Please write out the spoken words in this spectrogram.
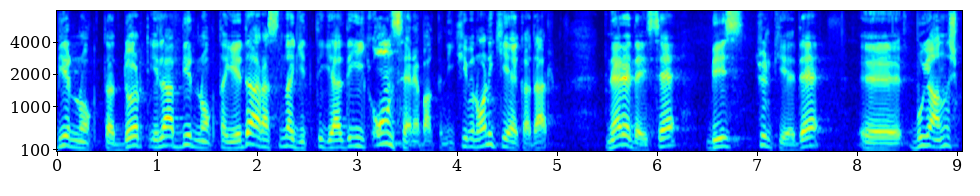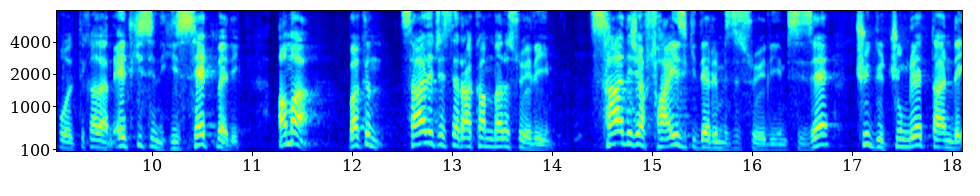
1.4 ila 1.7 arasında gitti geldi ilk 10 sene bakın 2012'ye kadar neredeyse biz Türkiye'de e, bu yanlış politikaların etkisini hissetmedik. Ama bakın sadece size rakamları söyleyeyim. Sadece faiz giderimizi söyleyeyim size. Çünkü Cumhuriyet tarihinde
